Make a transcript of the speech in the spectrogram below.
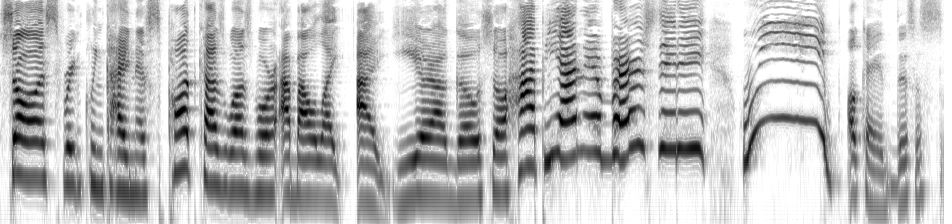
So Sprinkling Kindness podcast was born about like a year ago. So happy anniversary! Whee! Okay, this is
